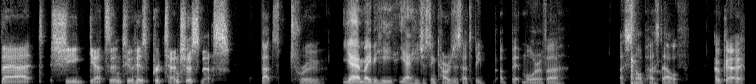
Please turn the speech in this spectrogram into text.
that she gets into his pretentiousness. That's true. Yeah, maybe he. Yeah, he just encourages her to be a bit more of a a snob herself. Okay,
